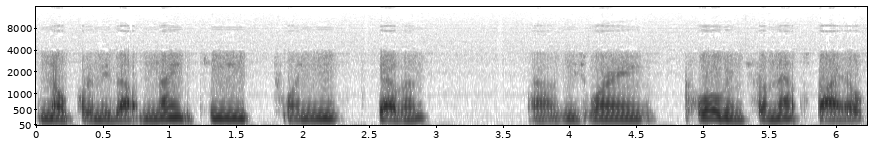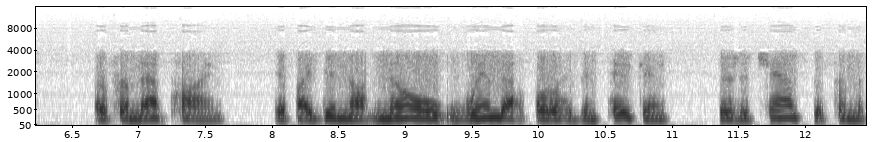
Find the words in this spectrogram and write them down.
no, pardon me, about 1927. Uh, he's wearing clothing from that style or from that time. If I did not know when that photo had been taken, there's a chance that from the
